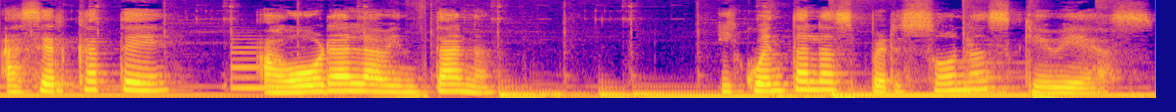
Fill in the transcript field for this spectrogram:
Acércate ahora a la ventana y cuenta las personas que veas.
